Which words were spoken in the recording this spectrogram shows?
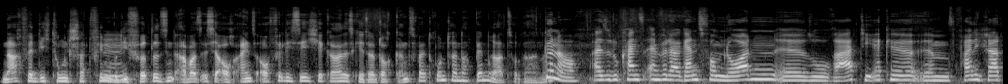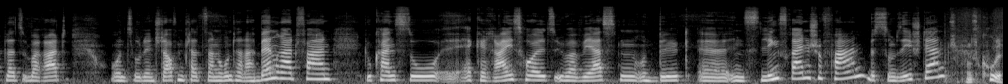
Nachverdichtungen stattfinden, Mhm. wo die Viertel sind. Aber es ist ja auch eins auffällig, sehe ich hier gerade, es geht ja doch ganz weit runter nach Benrath sogar. Ne? Genau, also du kannst entweder ganz vom Norden, äh, so Rad, die Ecke, ähm, Freilichtradplatz über Rad und so den Staufenplatz dann runter nach Benrath fahren. Du kannst so äh, Ecke Reisholz über Wersten und Bilk äh, ins Linksrheinische fahren, bis zum Seestern. Ganz cool.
